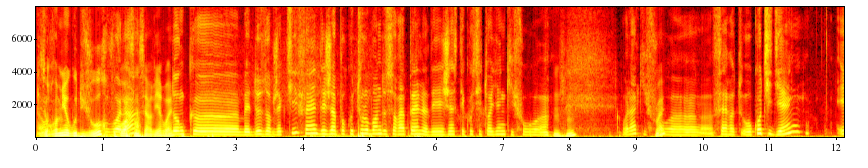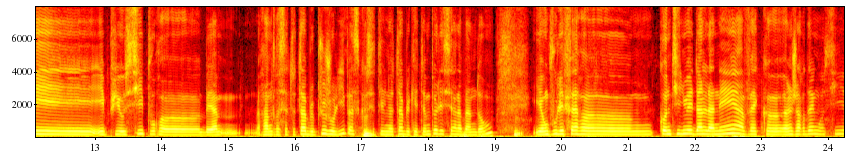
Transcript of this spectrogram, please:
Qu'ils ont remis au goût du jour pour voilà. pouvoir s'en servir, ouais. Donc, euh, ben, deux objectifs. hein. Déjà, pour que tout le monde se rappelle des gestes éco-citoyens qu'il faut, Mhm. voilà, qu'il faut Ouais. faire au quotidien. Et, et puis aussi pour euh, ben, rendre cette table plus jolie parce que Mm. c'était une table qui était un peu laissée à l'abandon. Et on voulait faire euh, continuer dans l'année avec euh, un jardin aussi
